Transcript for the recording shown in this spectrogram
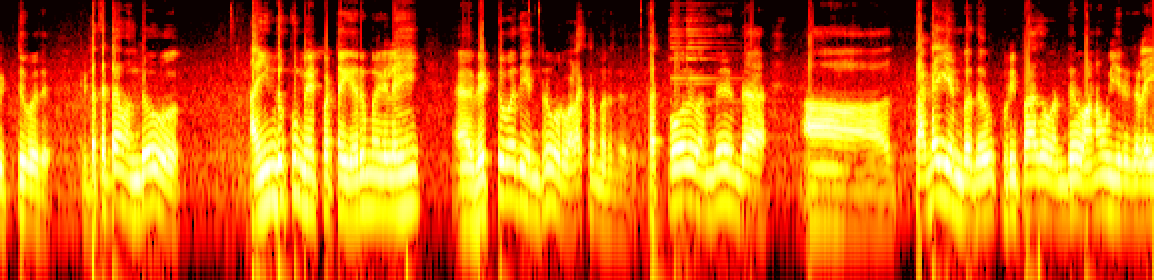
வெட்டுவது கிட்டத்தட்ட வந்து ஐந்துக்கும் மேற்பட்ட எருமைகளை வெட்டுவது என்று ஒரு வழக்கம் இருந்தது. தற்போது வந்து இந்த தடை என்பது குறிப்பாக வந்து வன உயிர்களை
